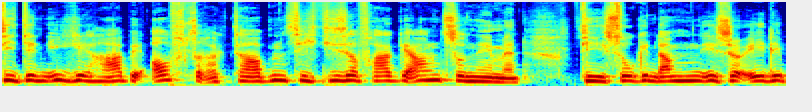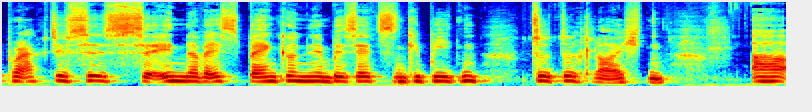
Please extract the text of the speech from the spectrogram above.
die den IGH beauftragt haben, sich dieser Frage anzunehmen. Die sogenannten Israeli Practices in der Westbank und in den besetzten Gebieten zu durchleuchten. Äh,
